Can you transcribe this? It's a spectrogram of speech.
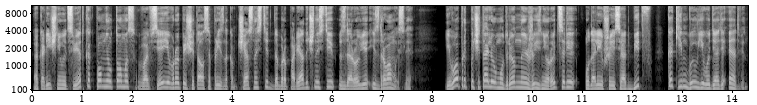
а коричневый цвет, как помнил Томас, во всей Европе считался признаком честности, добропорядочности, здоровья и здравомыслия. Его предпочитали умудренные жизнью рыцари, удалившиеся от битв, каким был его дядя Эдвин,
